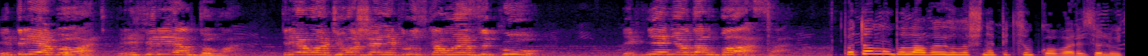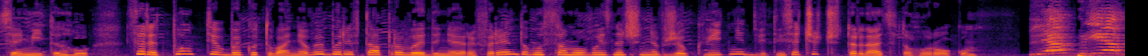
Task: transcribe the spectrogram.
и требовать референдума, требовать уважения к русскому языку и к мнению Донбасса. Потому була виголошена підсумкова резолюція мітингу. Серед пунктів бойкотування виборів та проведення референдуму самовизначення вже у квітні 2014 року. Для пре-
